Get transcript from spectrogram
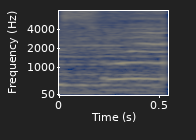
I'm sweet.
